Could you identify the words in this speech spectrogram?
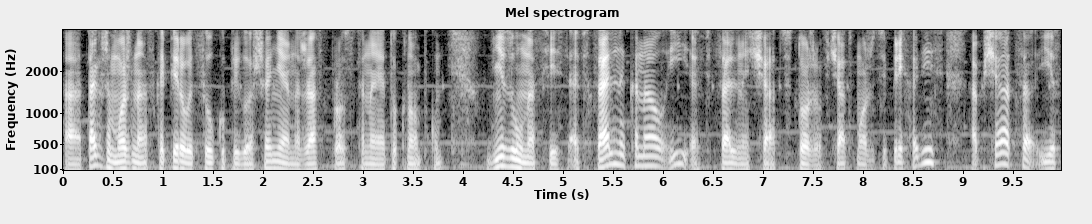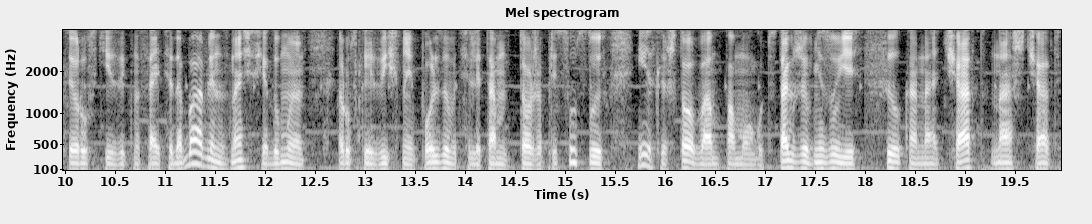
А также можно скопировать ссылку приглашения, нажав просто на эту кнопку. Внизу у нас есть официальный канал и официальный чат. Тоже в чат можете переходить, общаться. Если русский язык на сайте добавлен, значит, я думаю, русскоязычные пользователи там тоже присутствуют. И если что, вам помогут. Также внизу есть ссылка на чат, наш чат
